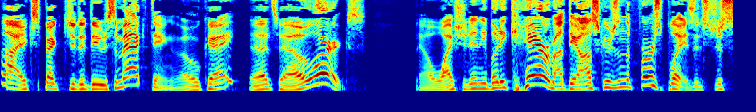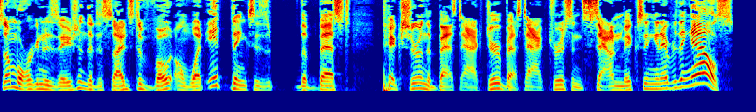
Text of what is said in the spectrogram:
I expect you to do some acting, okay? That's how it works. Now, why should anybody care about the Oscars in the first place? It's just some organization that decides to vote on what it thinks is the best picture and the best actor, best actress, and sound mixing and everything else.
